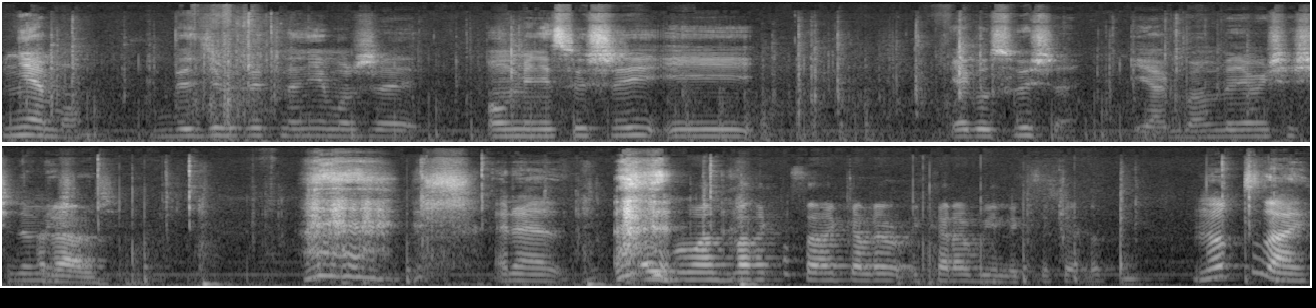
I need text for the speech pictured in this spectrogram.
Niemo. Będziemy grać na Niemo, że on mnie nie słyszy i ja go słyszę. Jakby on będzie musiał się domyślać. Rel. Ej, bo mam dwa takie same kar- karabiny, chcesz jeden? No tutaj.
